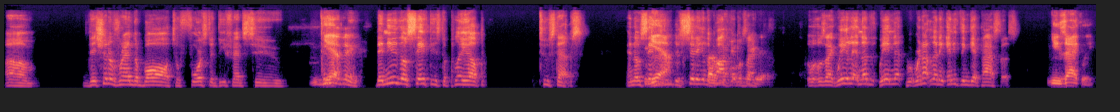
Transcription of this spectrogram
Um, they should have ran the ball to force the defense to. Yeah, the they needed those safeties to play up two steps, and those safeties yeah. just sitting in the pocket was like, it was like we ain't letting nothing, we ain't we're not letting anything get past us. Exactly.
